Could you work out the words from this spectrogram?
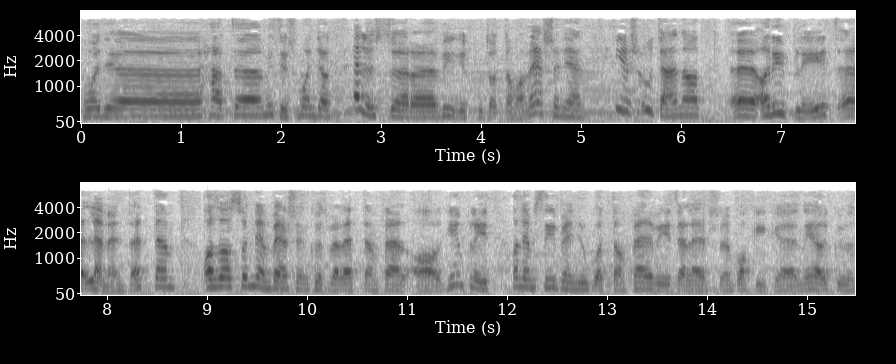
hogy hát mit is mondjak, először végigfutottam a versenyen, és utána a replayt lementettem, azaz, hogy nem verseny közben vettem fel a gameplayt, hanem szépen nyugodtan felvételes bakik nélkül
